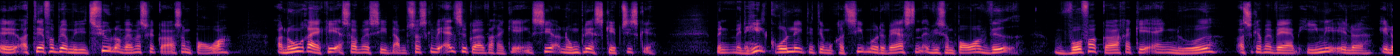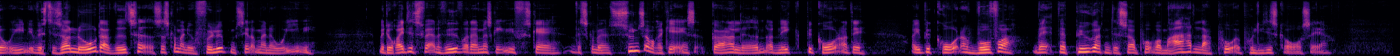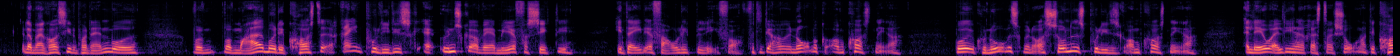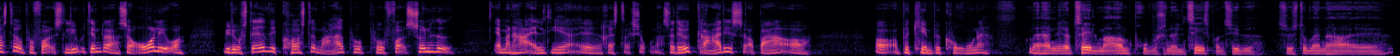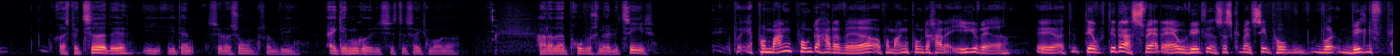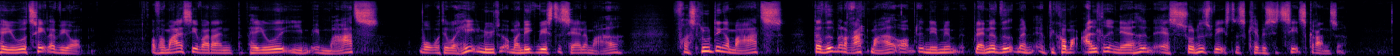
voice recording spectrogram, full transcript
Øh, og derfor bliver man i tvivl om, hvad man skal gøre som borger. Og nogen reagerer så med at sige, så skal vi altid gøre, hvad regeringen siger, og nogen bliver skeptiske. Men, men helt grundlæggende demokrati må det være sådan, at vi som borgere ved, hvorfor gør regeringen noget? Og så kan man være enig eller, eller uenig. Hvis det så er love, der er vedtaget, så skal man jo følge dem, selvom man er uenig. Men det er jo rigtig svært at vide, hvordan man skal, egentlig skal, hvad skal man synes om regeringens gør og laden, når den ikke begrunder det, og ikke begrunder, hvorfor, hvad, hvad bygger den det så på, hvor meget har den lagt på af politiske årsager. Eller man kan også sige det på en anden måde. Hvor, hvor meget må det koste rent politisk at ønske at være mere forsigtig, end der egentlig er fagligt belæg for? Fordi det har jo enorme omkostninger, både økonomiske, men også sundhedspolitiske omkostninger, at lave alle de her restriktioner. Det koster jo på folks liv. Dem, der så overlever, vil det jo stadigvæk koste meget på, på folks sundhed, at man har alle de her øh, restriktioner. Så det er jo ikke gratis at bare at, at, at bekæmpe corona. Man har netop talt meget om proportionalitetsprincippet. Synes du, man har øh, respekteret det i, i den situation, som vi er gennemgået de sidste seks måneder? Har der været proportionalitet? På, ja, på mange punkter har der været, og på mange punkter har der ikke været. Øh, og det, det, der er svært, er jo i virkeligheden, så skal man se på, hvor, hvilke perioder taler vi om. Og for mig at se, var der en periode i, i marts, hvor det var helt nyt, og man ikke vidste særlig meget. Fra slutningen af marts, der ved man ret meget om det, nemlig blandt andet ved man, at vi kommer aldrig i nærheden af sundhedsvæsenets kapacitetsgrænse.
